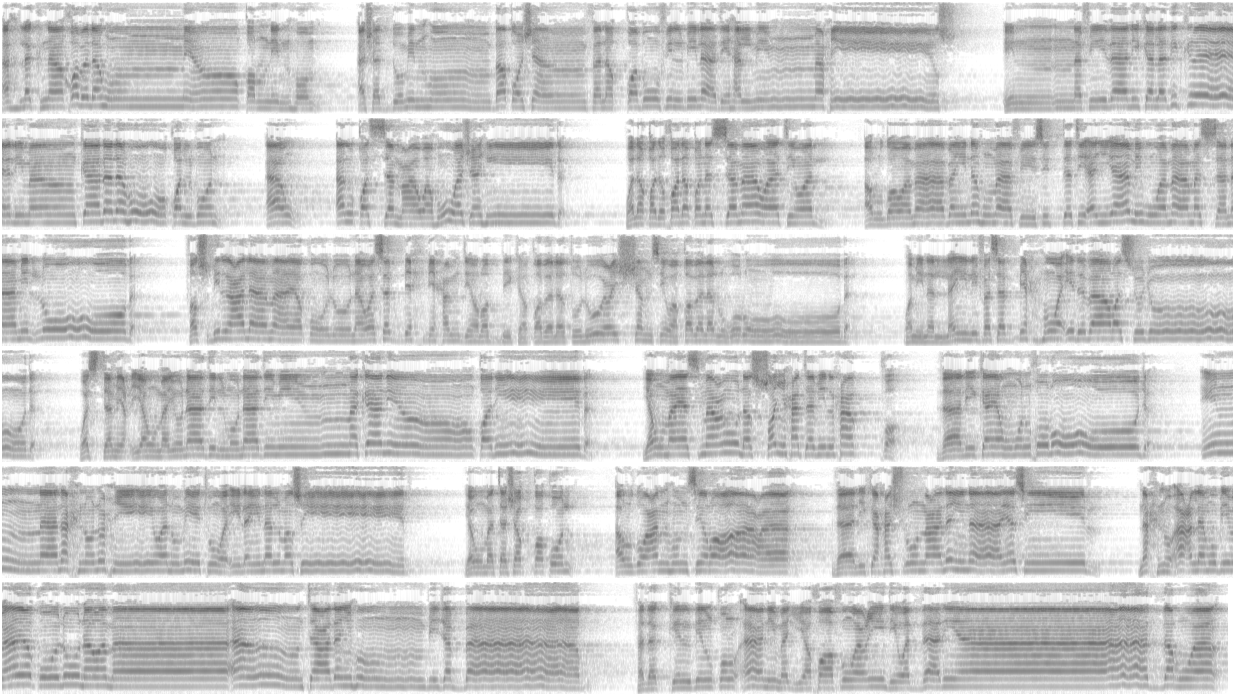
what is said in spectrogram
أهلكنا قبلهم من قرن هم أشد منهم بطشا فنقبوا في البلاد هل من محيص إن في ذلك لذكر لمن كان له قلب أو ألقى السمع وهو شهيد ولقد خلقنا السماوات والأرض وما بينهما في ستة أيام وما مسنا من لوب. فاصبر على ما يقولون وسبح بحمد ربك قبل طلوع الشمس وقبل الغروب. ومن الليل فسبحه وإدبار السجود. واستمع يوم ينادي المناد من مكان قريب. يوم يسمعون الصيحة بالحق. ذلك يوم الخروج. إنا نحن نحيي ونميت وإلينا المصير. يوم تشقق الأرض عنهم سراعا. ذلك حشر علينا يسير نحن اعلم بما يقولون وما انت عليهم بجبار فذكر بالقران من يخاف وعيد والذاريات ذروا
